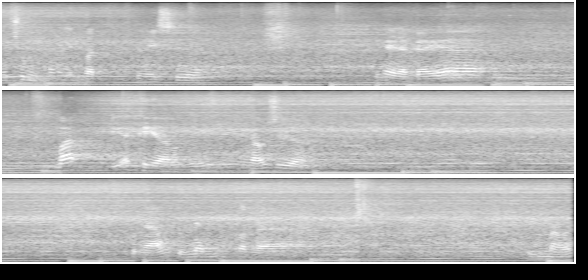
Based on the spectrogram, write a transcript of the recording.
Nói chung các hiện vật từ ngày xưa. Cái này là cái ờ, bát đĩa thìa bằng cái ngáo dừa. Quần áo của tù nhân, còn là tím máu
